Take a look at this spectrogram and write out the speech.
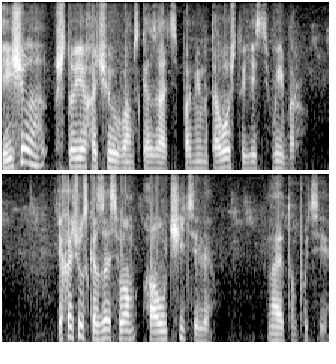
И еще, что я хочу вам сказать, помимо того, что есть выбор. Я хочу сказать вам о учителе на этом пути.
